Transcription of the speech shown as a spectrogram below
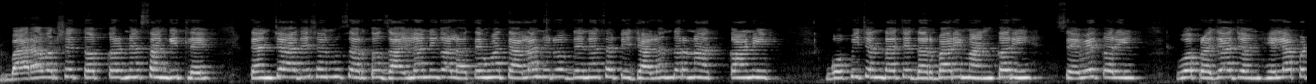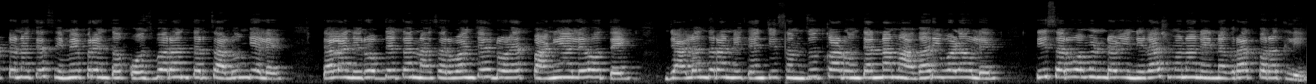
बारा वर्षे तप करण्यास सांगितले. त्यांच्या आदेशानुसार तो जायला निघाला तेव्हा त्याला निरोप देण्यासाठी जालंधरनाथ काणीप गोपीचंदाचे दरबारी मानकरी सेवेकरी व प्रजाजन हेलापट्टणाच्या सीमेपर्यंत कोसभर अंतर चालून गेले. त्याला निरोप देताना सर्वांच्या डोळ्यात पाणी आले होते. जालंधरांनी त्यांची समजूत काढून त्यांना माघारी वळवले. ती सर्व मंडळी निराश मनाने नगरात परतली.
